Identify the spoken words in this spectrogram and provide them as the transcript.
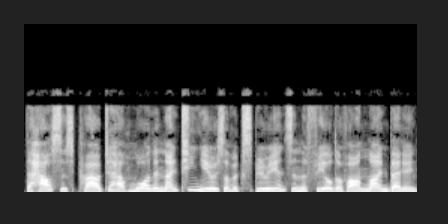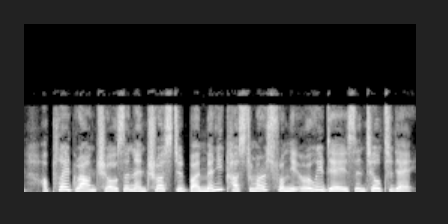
The house is proud to have more than 19 years of experience in the field of online betting, a playground chosen and trusted by many customers from the early days until today.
